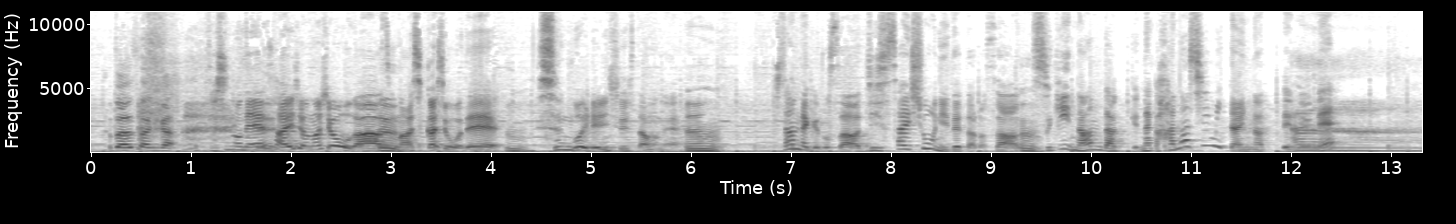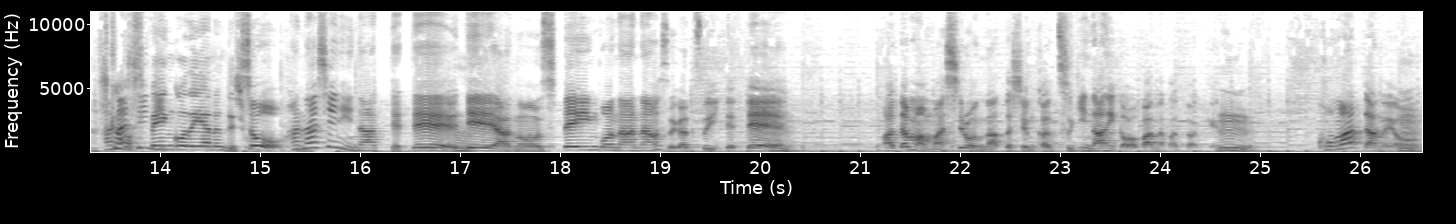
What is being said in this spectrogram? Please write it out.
小田さんが。私のね、うん。最初のショーが、うんそのアシカショーで、うん。すんごい練習したのね、うんしたんだけどさ実際ショーに出たらさ、うん。次なんだっけ？なんか話みたいになってんだよね。しかもスペイン語でやるんでしょ？そう話になってて、うん。であのスペイン語のアナウンスがついてて、頭真っ白になった瞬間次何か分かんなかったわけ、うん、うん。困ったのよ、うん。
